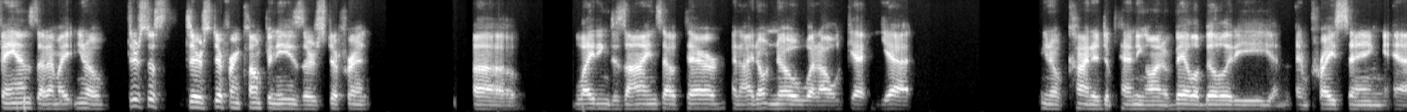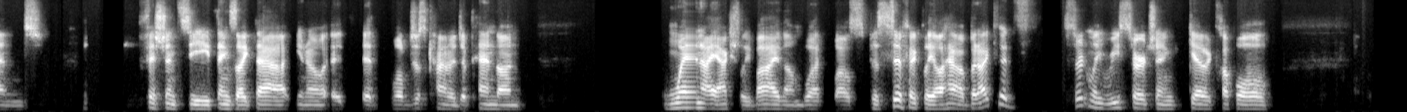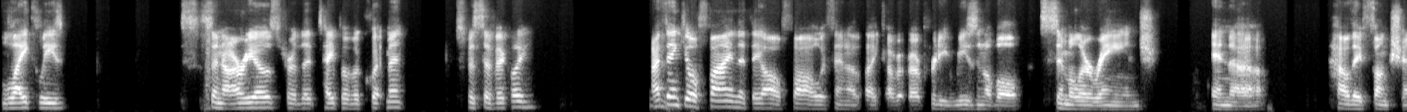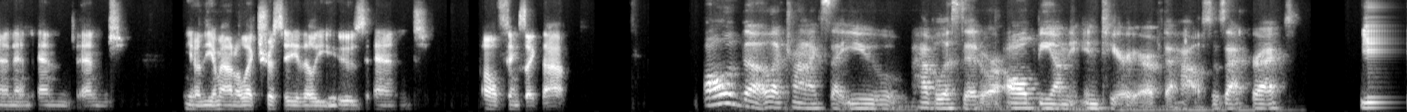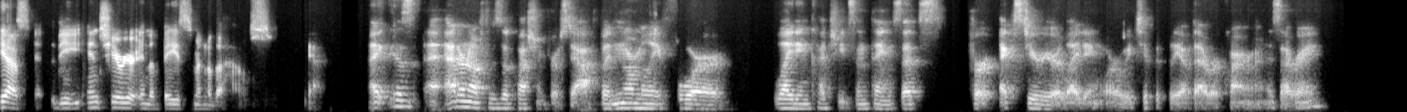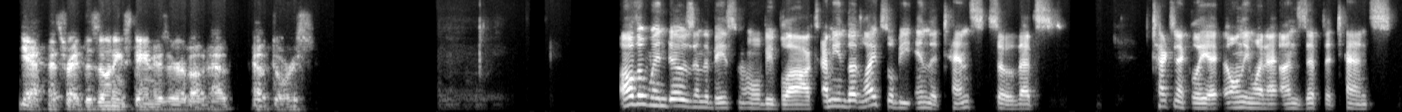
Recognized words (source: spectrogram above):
fans that I might, you know, there's just, there's different companies, there's different uh, lighting designs out there, and I don't know what I'll get yet you know, kind of depending on availability and, and pricing and efficiency, things like that, you know, it, it will just kind of depend on when I actually buy them, what, well, specifically I'll have, but I could certainly research and get a couple likely scenarios for the type of equipment specifically. I think you'll find that they all fall within a, like a, a pretty reasonable, similar range in uh, how they function and, and, and, you know, the amount of electricity they'll use and all things like that. all of the electronics that you have listed or all be on the interior of the house, is that correct? Yes, the interior in the basement of the house. I, because I, I don't know if this is a question for staff, but normally for lighting cut sheets and things, that's for exterior lighting, or we typically have that requirement, is that right? Yeah, that's right. The zoning standards are about out, outdoors. All the windows in the basement will be blocked. I mean, the lights will be in the tents, so that's technically uh, only when I unzip the tents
